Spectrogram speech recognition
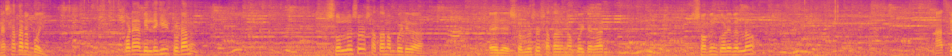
না সাতানব্বই। ক টাকা বিল দেখি টোটাল ষোলোশো সাতানব্বই টাকা। এই যে ষোলোশো সাতানব্বই টাকার শপিং করে ফেলল। আজকে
